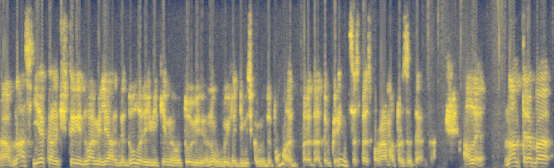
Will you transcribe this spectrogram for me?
А в нас є каже 4,2 мільярди доларів, які ми готові ну у вигляді військової допомоги передати Україні. Це спецпрограма президента. Але нам треба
